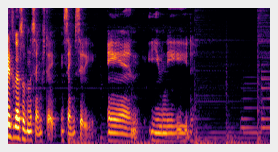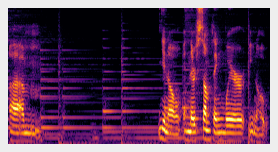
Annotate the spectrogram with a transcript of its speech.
if you guys live in the same state, in the same city, and you need, um, you know, and there's something where you know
